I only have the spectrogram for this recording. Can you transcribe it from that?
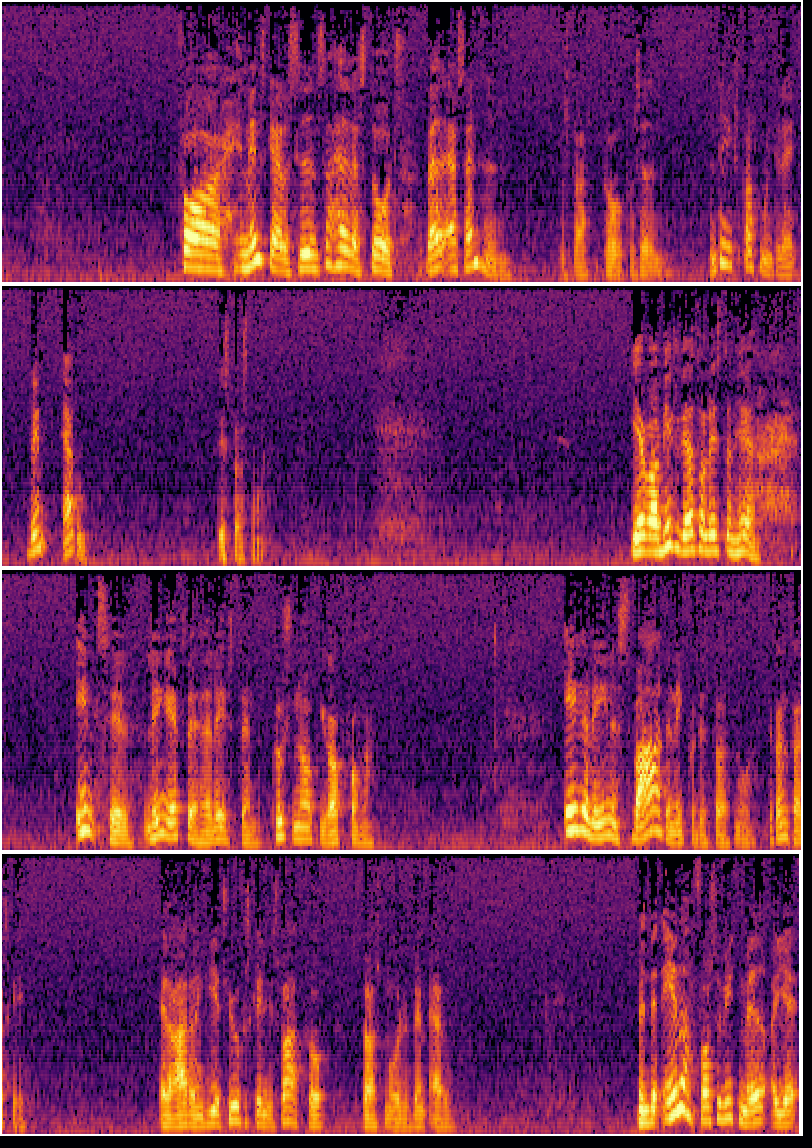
For en menneskealder siden, så havde der stået, hvad er sandheden på, spørg- på, på sædlen. Men det er ikke spørgsmålet i dag. Hvem er du? Det er spørgsmålet. Jeg var virkelig glad for at læse den her, indtil længe efter jeg havde læst den, pludselig nok gik op for mig. Ikke alene svarer den ikke på det spørgsmål. Det gør den faktisk ikke. Eller rettere, den giver 20 forskellige svar på spørgsmålet, hvem er du? Men den ender for så vidt med, og jeg,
